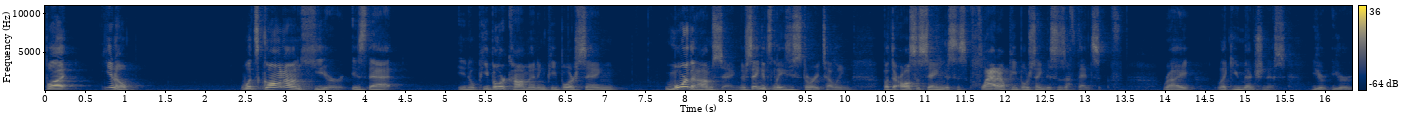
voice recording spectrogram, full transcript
But, you know, what's going on here is that, you know, people are commenting, people are saying more than I'm saying. They're saying it's lazy storytelling, but they're also saying this is flat out people are saying this is offensive, right? Like you mentioned this. You're you're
